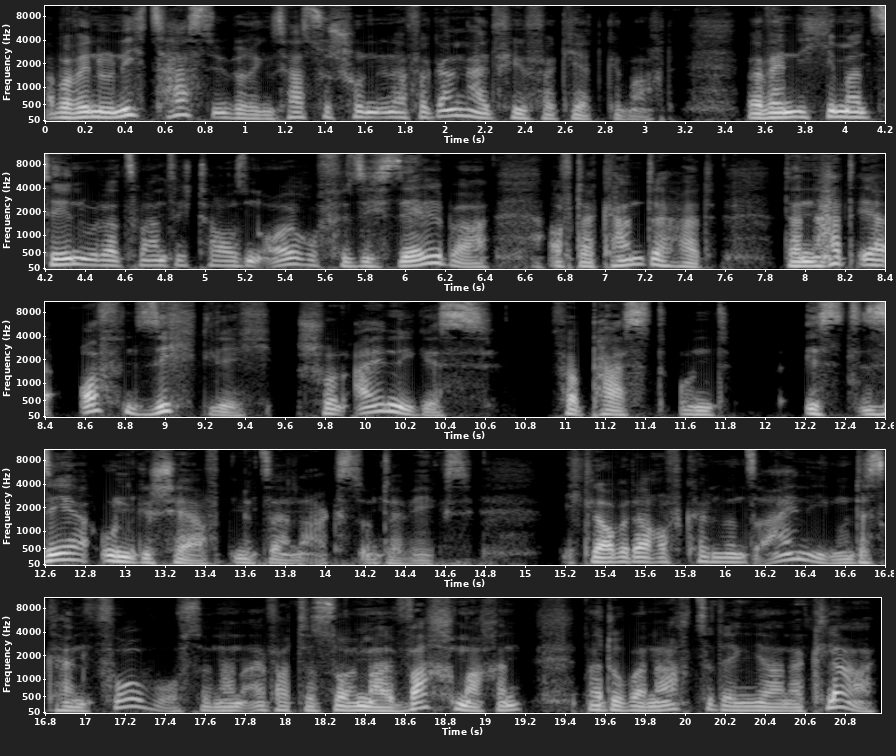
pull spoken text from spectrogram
aber wenn du nichts hast übrigens, hast du schon in der Vergangenheit viel verkehrt gemacht. Weil wenn nicht jemand 10 oder 20.000 Euro für sich selber auf der Kante hat, dann hat er offensichtlich schon einiges verpasst und ist sehr ungeschärft mit seiner Axt unterwegs. Ich glaube, darauf können wir uns einigen. Und das ist kein Vorwurf, sondern einfach, das soll mal wach machen, mal drüber nachzudenken, ja, na klar,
